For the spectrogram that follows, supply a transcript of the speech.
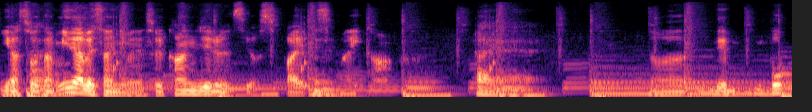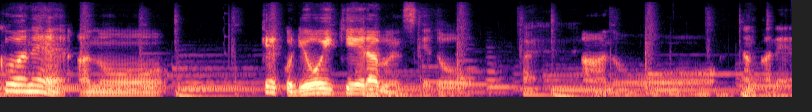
いや、そうだ、はい。みなべさんにはね、それ感じるんですよ、スパイ、うん。スパイ感。はいはいで、僕はね、あのー結構領域選ぶんですけど、はいはいあのーなんかね、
